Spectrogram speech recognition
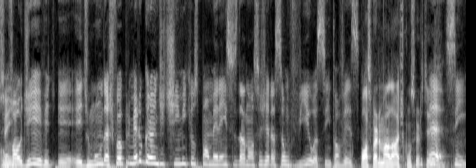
Com Sim. Valdívia, e- Edmundo, acho que foi o primeiro grande time que os palmeirenses da nossa geração viu, assim, talvez. Pós-Parmalat, com certeza. É, sim.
